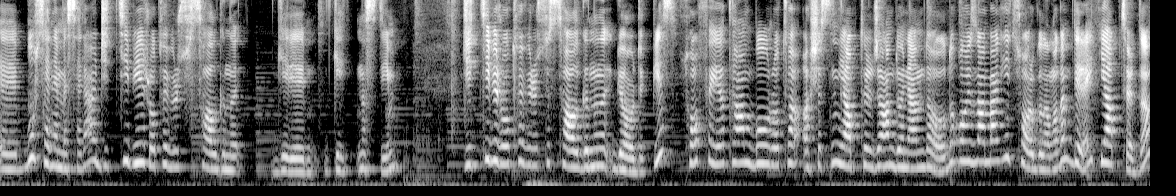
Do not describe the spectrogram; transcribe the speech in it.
e, bu sene mesela ciddi bir rotavirüsü salgını geri, ge- nasıl diyeyim? Ciddi bir rotavirüsü salgını gördük biz. Sofya'ya tam bu rota aşısını yaptıracağım dönemde oldu. O yüzden ben hiç sorgulamadım. Direkt yaptırdım.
